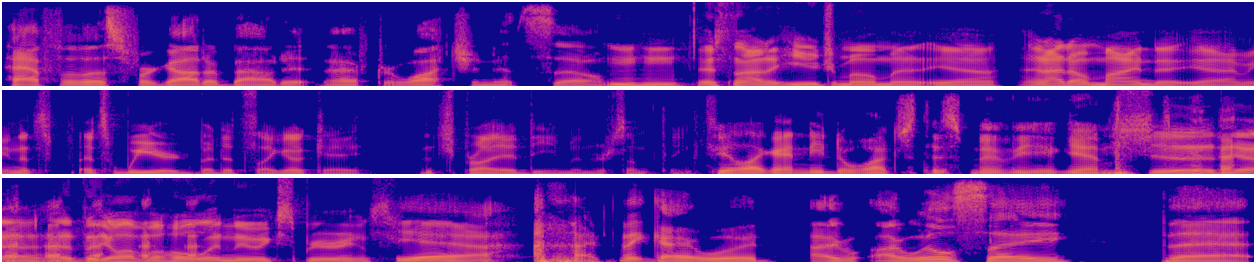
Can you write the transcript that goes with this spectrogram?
half of us forgot about it after watching it. So hmm It's not a huge moment, yeah, and I don't mind it. Yeah, I mean it's it's weird, but it's like okay, it's probably a demon or something. I feel like I need to watch this movie again. You should, yeah. You'll have a wholly new experience. Yeah. I think I would. I I will say that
